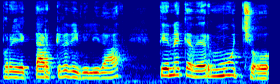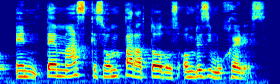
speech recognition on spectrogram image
proyectar credibilidad, tiene que ver mucho en temas que son para todos, hombres y mujeres.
